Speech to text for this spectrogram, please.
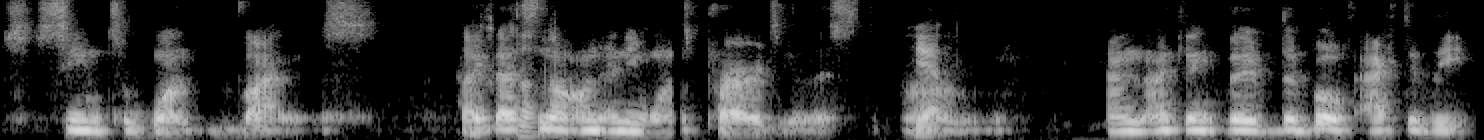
seem to want violence. Like That's that's not on anyone's priority list. Yeah. Um, and I think they're they're both actively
